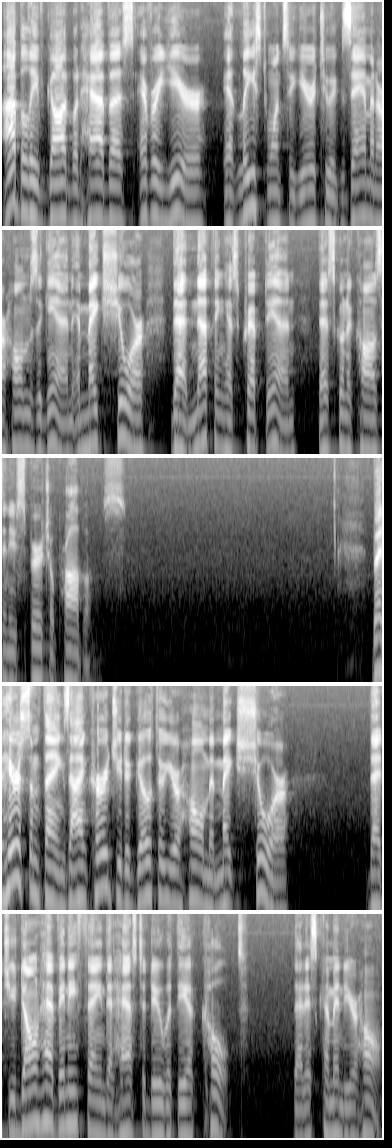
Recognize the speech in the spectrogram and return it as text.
I believe God would have us every year, at least once a year, to examine our homes again and make sure that nothing has crept in that's going to cause any spiritual problems. But here's some things. I encourage you to go through your home and make sure that you don't have anything that has to do with the occult that has come into your home.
